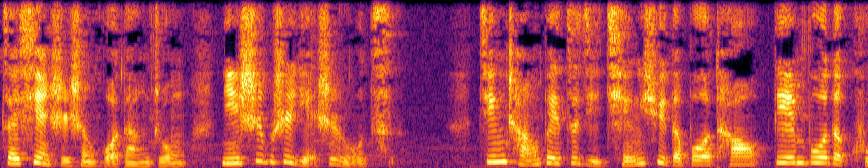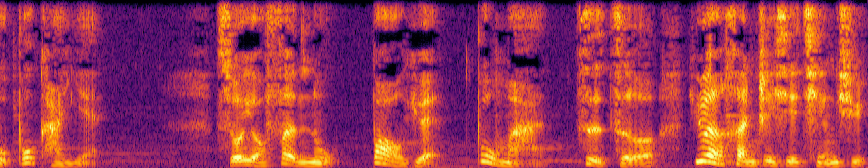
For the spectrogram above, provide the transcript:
在现实生活当中，你是不是也是如此？经常被自己情绪的波涛颠簸的苦不堪言。所有愤怒、抱怨、不满、自责、怨恨这些情绪，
